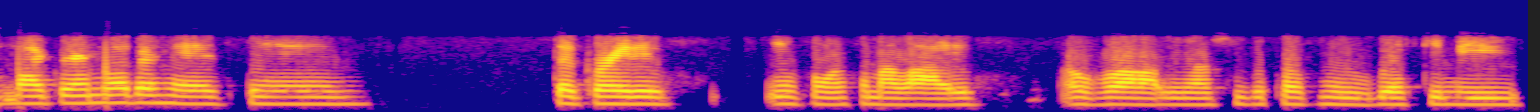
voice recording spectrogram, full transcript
My grandmother has been the greatest influence in my life overall. You know, she's the person who rescued me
